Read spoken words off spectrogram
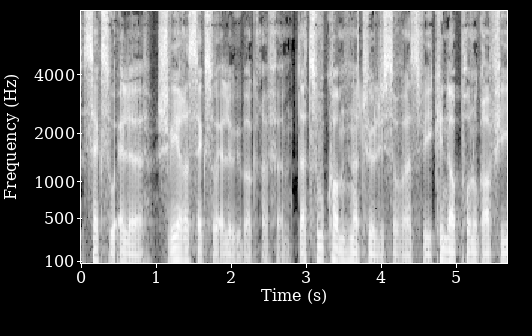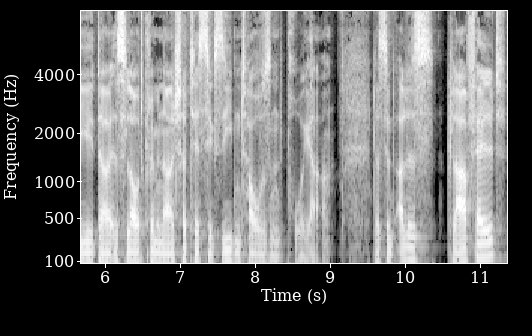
sexuelle, schwere sexuelle Übergriffe. Dazu kommt natürlich sowas wie Kinderpornografie, da ist laut Kriminalstatistik 7000 pro Jahr. Das sind alles Klarfeld.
